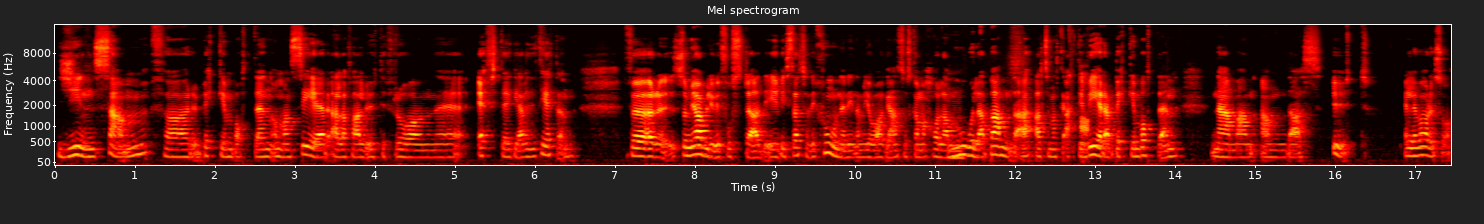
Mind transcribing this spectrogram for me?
gynnsam för bäckenbotten om man ser i alla fall utifrån eh, efter graviditeten. För som jag har blivit fostrad i vissa traditioner inom yogan så ska man hålla mm. mula banda, alltså man ska aktivera ja. bäckenbotten när man andas ut. Eller var det så?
